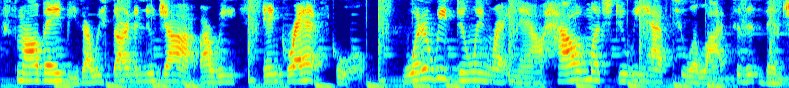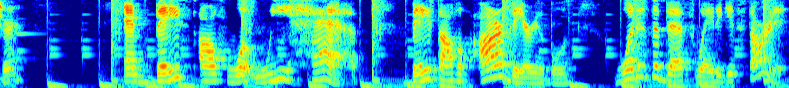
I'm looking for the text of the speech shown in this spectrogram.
small babies? Are we starting a new job? Are we in grad school? What are we doing right now? How much do we have to allot to this venture? And based off what we have, based off of our variables, what is the best way to get started?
